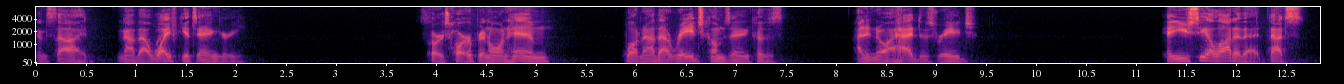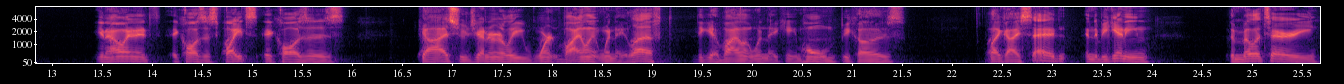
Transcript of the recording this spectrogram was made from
inside. Now that wife gets angry, starts harping on him. Well, now that rage comes in because I didn't know I had this rage. And you see a lot of that. That's, you know, and it, it causes fights. It causes guys who generally weren't violent when they left to get violent when they came home because, like I said in the beginning, the military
